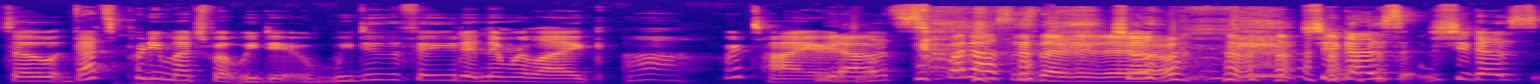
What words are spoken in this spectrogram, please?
So that's pretty much what we do. We do the food and then we're like, ah, oh, we're tired. Yeah. Let's What else is there to do? she does she does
